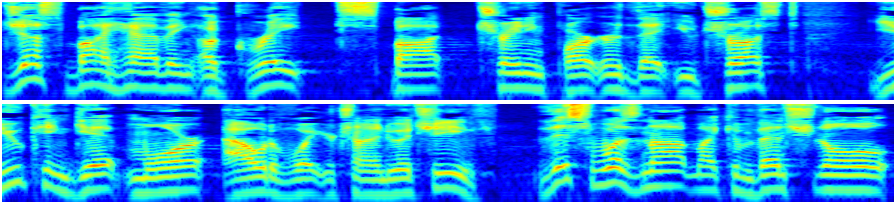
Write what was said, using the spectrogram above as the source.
just by having a great spot training partner that you trust, you can get more out of what you're trying to achieve. This was not my conventional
